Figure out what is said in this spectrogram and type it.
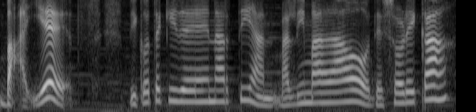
baietz, bikotekideen artian baldin badao desoreka,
